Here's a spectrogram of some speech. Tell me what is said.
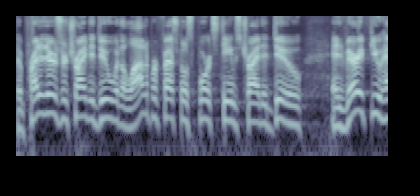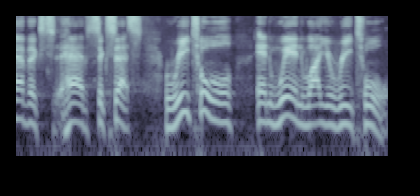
the Predators are trying to do what a lot of professional sports teams try to do, and very few have have success: retool and win while you retool.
